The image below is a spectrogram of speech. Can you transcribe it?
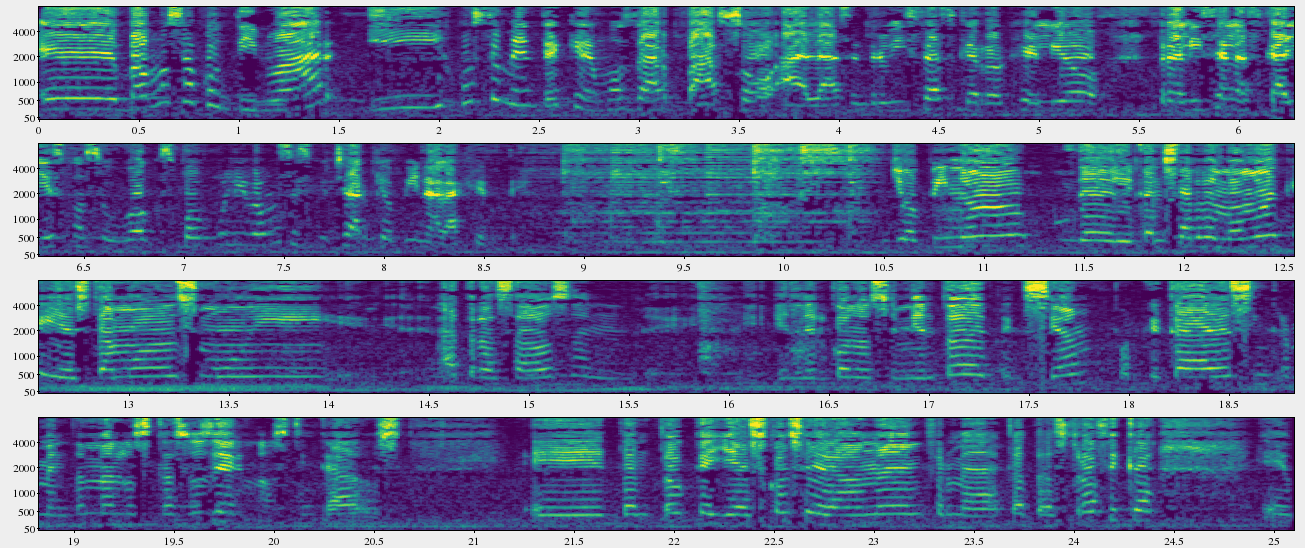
eh, vamos a continuar y justamente queremos dar paso a las entrevistas que Rogelio realiza en las calles con su Vox Populi. Vamos a escuchar qué opina la gente. Yo opino del cáncer de mama que ya estamos muy atrasados en, el conocimiento de detección porque cada vez incrementan más los casos diagnosticados, eh, tanto que ya es considerada una enfermedad catastrófica. Eh,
